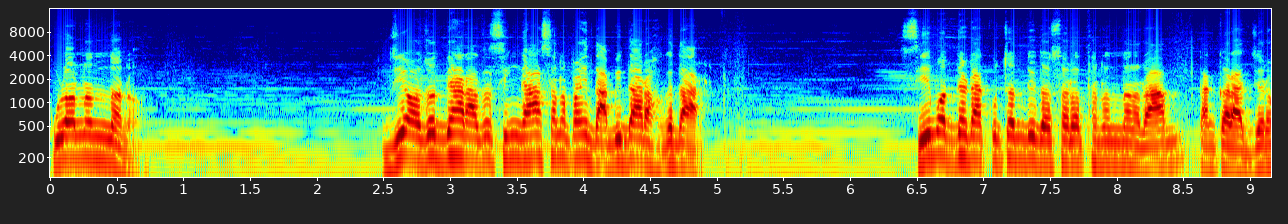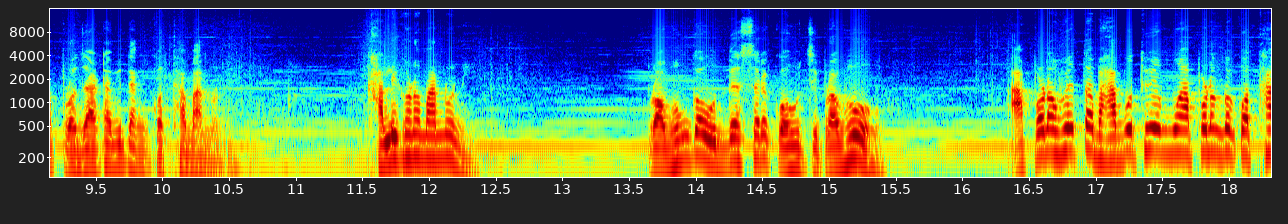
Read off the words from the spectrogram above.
କୁଳନନ୍ଦନ ଯିଏ ଅଯୋଧ୍ୟା ରାଜସିଂହାସନ ପାଇଁ ଦାବିଦାର ହକଦାର ସିଏ ମଧ୍ୟ ଡାକୁଛନ୍ତି ଦଶରଥ ନନ୍ଦନ ରାମ ତାଙ୍କ ରାଜ୍ୟର ପ୍ରଜାଟା ବି ତାଙ୍କ କଥା ମାନୁନି। ଖାଲି କ'ଣ ମାନୁନି? ପ୍ରଭୁଙ୍କ ଉଦ୍ଦେଶ୍ୟରେ କହୁଛି ପ୍ରଭୁ ଆପଣ ହୁଏତ ଭାବୁଥିବେ ମୁଁ ଆପଣଙ୍କ କଥା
